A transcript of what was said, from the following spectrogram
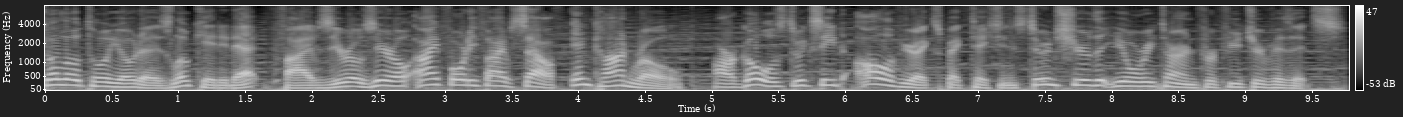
Gullo Toyota is located at 500 I-45 South in Conroe. Our goal is to exceed all of your expectations to ensure that you'll return for future visits.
